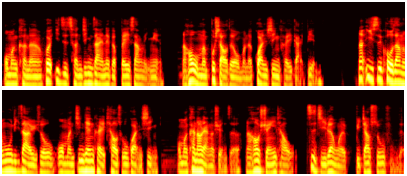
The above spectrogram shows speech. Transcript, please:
我们可能会一直沉浸在那个悲伤里面，然后我们不晓得我们的惯性可以改变。那意识扩张的目的在于说，我们今天可以跳出惯性，我们看到两个选择，然后选一条自己认为比较舒服的，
